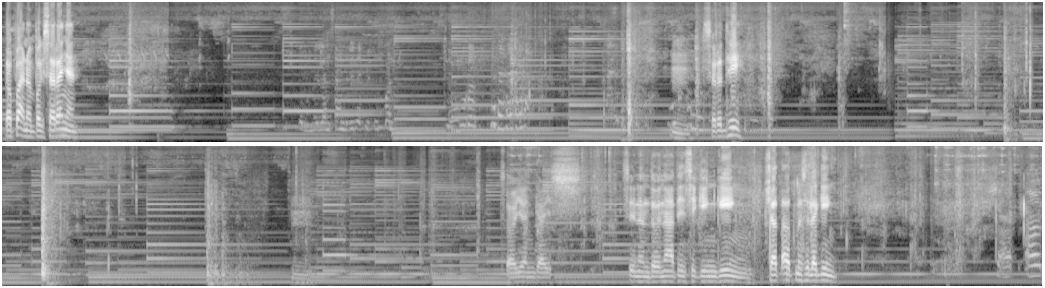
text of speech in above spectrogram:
Pa, paano pagsara niyan? Hmm, sarad he. So ayan guys. Sinundo natin si Gingging. Shout out mo sila Ging. Shout out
